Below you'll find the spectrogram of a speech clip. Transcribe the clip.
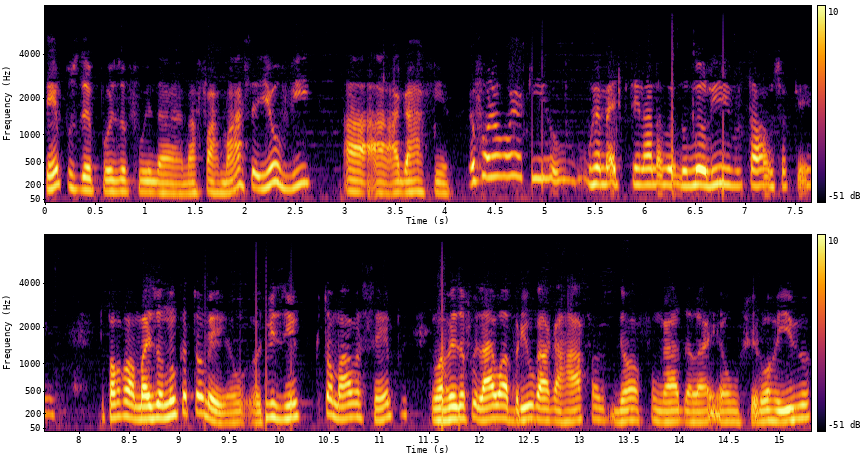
tempos depois, eu fui na, na farmácia e eu vi a, a, a garrafinha. Eu falei, olha aqui o, o remédio que tem lá no, meu- no meu livro e tal, não sei o que. e pá, pá, pá, mas eu nunca tomei. Eu, eu vizinho que tomava sempre. Uma vez eu fui lá, eu abri a garrafa, deu uma fungada lá e é um cheiro horrível.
